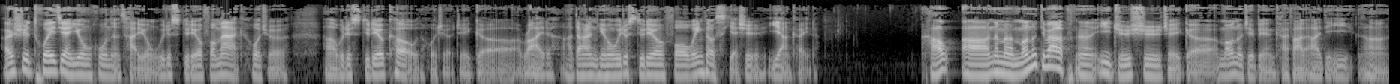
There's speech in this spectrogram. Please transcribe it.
而是推荐用户呢采用 Visual Studio for Mac 或者。啊，Visual Studio Code 或者这个 Ride 啊，当然你用 Visual Studio for Windows 也是一样可以的。好啊，那么 Mono Develop 呢，一直是这个 Mono 这边开发的 IDE 啊。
